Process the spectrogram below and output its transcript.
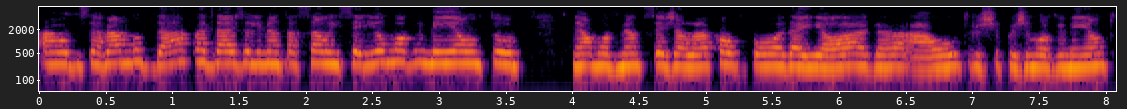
a observar, mudar a qualidade da alimentação, inserir o movimento, né? O movimento seja lá qual for, da yoga, a outros tipos de movimento,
